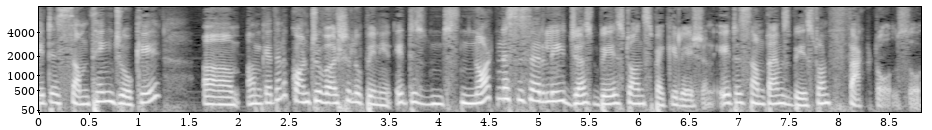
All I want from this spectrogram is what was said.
इट इज़ समथिंग जो कि हम कहते हैं ना controversial opinion it is not necessarily just based on speculation it is sometimes based on fact also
